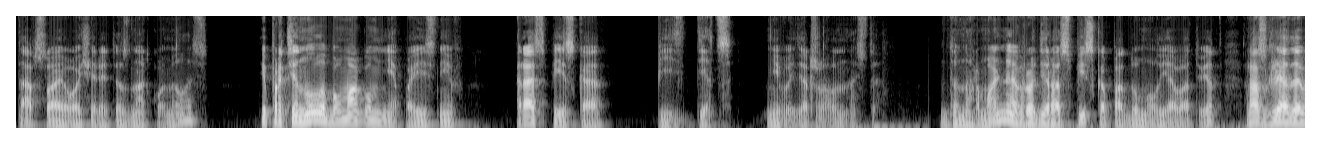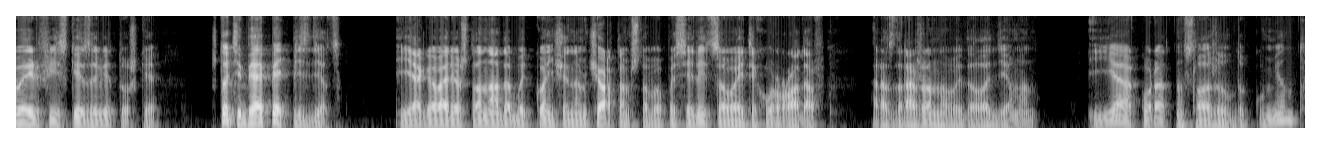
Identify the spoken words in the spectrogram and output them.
Та, в свою очередь, ознакомилась и протянула бумагу мне, пояснив. «Расписка». «Пиздец!» — не выдержала Настя. «Да нормальная вроде расписка», — подумал я в ответ, разглядывая эльфийские завитушки. «Что тебе опять пиздец?» «Я говорю, что надо быть конченным чертом, чтобы поселиться у этих уродов», — раздраженно выдала демон. Я аккуратно сложил документ,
